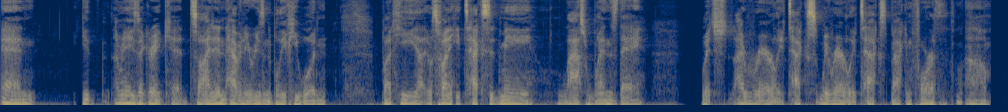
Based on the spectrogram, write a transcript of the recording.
And he, I mean, he's a great kid. So I didn't have any reason to believe he wouldn't. But he, uh, it was funny. He texted me last Wednesday, which I rarely text. We rarely text back and forth. Um,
